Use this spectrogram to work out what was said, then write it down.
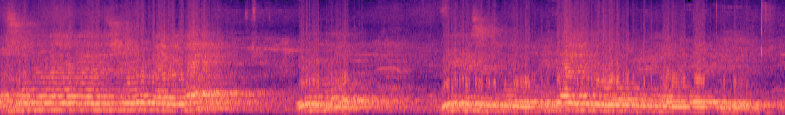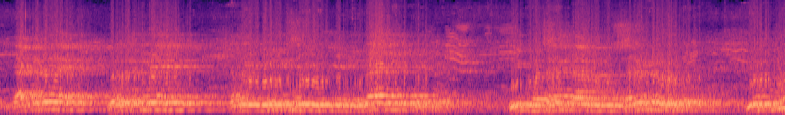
ಬಸವಣ್ಣನವರನ್ನ ನಾವೆಲ್ಲ ಇವತ್ತು ಬೀದಿ ಸಿಗುವುದು ಇದಾಯಿಗಳು ನಾವು ಹೇಳ್ತೀವಿ ಯಾಕಂದ್ರೆ ಈ ವಚನಕಾರರು ಶರಣರು ಇವತ್ತು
